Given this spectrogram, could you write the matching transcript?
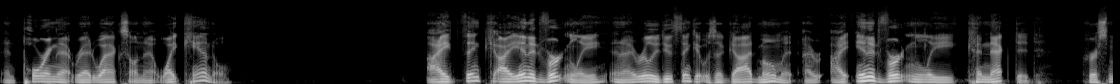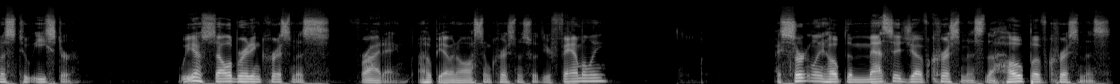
and pouring that red wax on that white candle, I think I inadvertently, and I really do think it was a God moment, I, I inadvertently connected Christmas to Easter. We are celebrating Christmas Friday. I hope you have an awesome Christmas with your family. I certainly hope the message of Christmas, the hope of Christmas,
